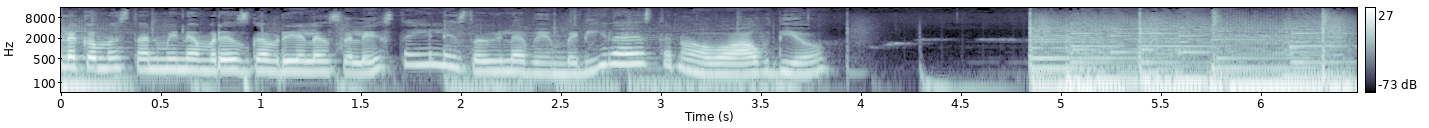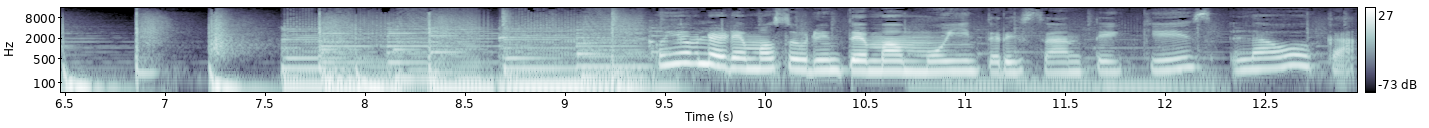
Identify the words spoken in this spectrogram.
Hola, ¿cómo están? Mi nombre es Gabriela Celeste y les doy la bienvenida a este nuevo audio. Hoy hablaremos sobre un tema muy interesante que es la oca,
